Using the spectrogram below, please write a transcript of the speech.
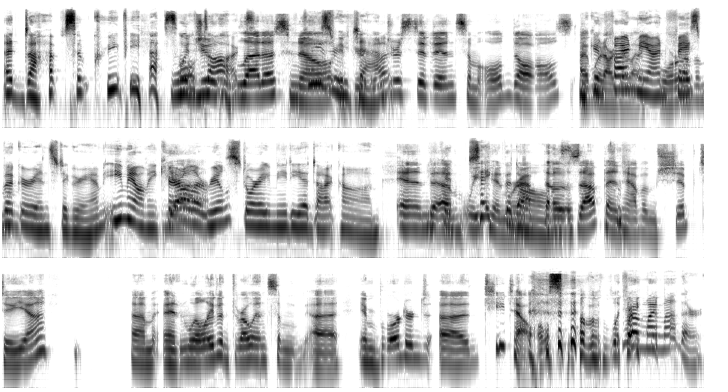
adopt some creepy ass dolls. would you dogs, let us know Please if you're out. interested in some old dolls? You Uh, can find me like on of them? Facebook or Instagram. Email me, Carol Yeah. at realstorymedia.com. and um, we can wrap dolls. those up and have them shipped to you. Um, and we'll even throw in some uh, embroidered uh, tea towels, probably. From my mother.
